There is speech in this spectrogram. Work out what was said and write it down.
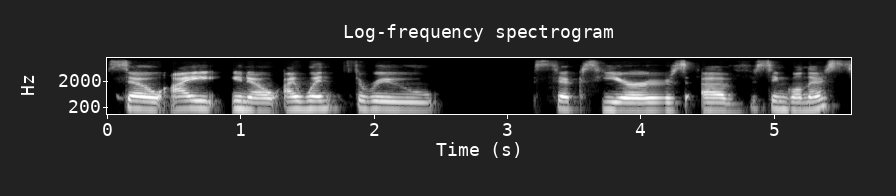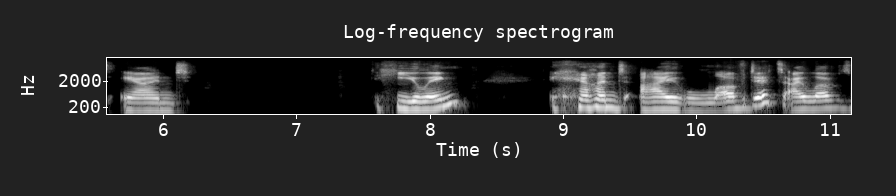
so I, you know, I went through six years of singleness and healing and I loved it. I loved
